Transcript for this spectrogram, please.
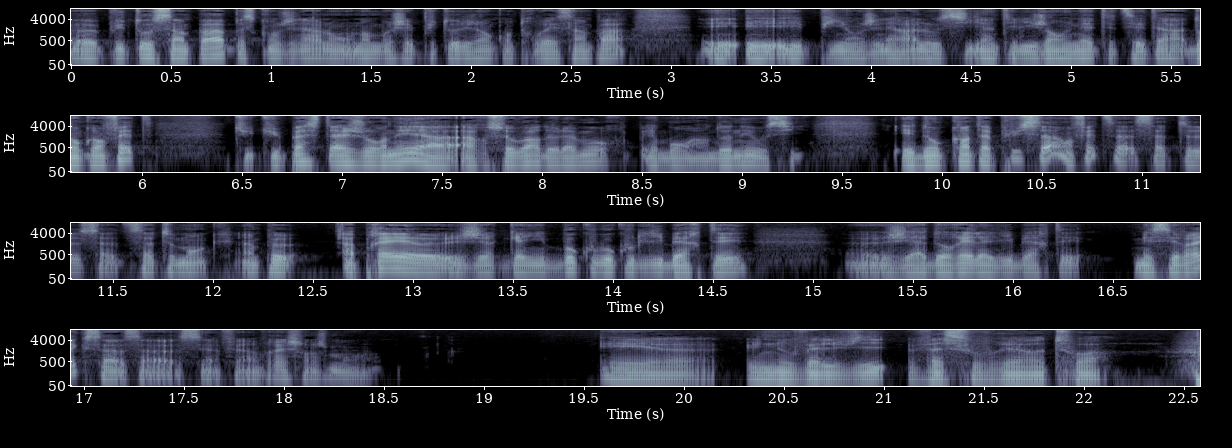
euh, plutôt sympas, parce qu'en général, on embauchait plutôt des gens qu'on trouvait sympas, et, et, et puis en général aussi intelligents, honnêtes, etc. Donc, en fait, tu, tu passes ta journée à, à recevoir de l'amour, et bon, à en donner aussi. Et donc, quand tu plus ça, en fait, ça, ça, te, ça, ça te manque un peu. Après, euh, j'ai gagné beaucoup, beaucoup de liberté. Euh, j'ai adoré la liberté. Mais c'est vrai que ça, ça, ça a fait un vrai changement. hein. Et euh, une nouvelle vie va s'ouvrir à toi.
